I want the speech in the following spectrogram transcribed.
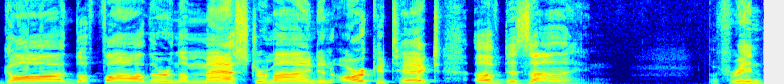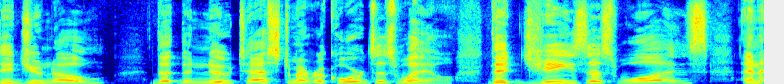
God, the Father, the mastermind and architect of design. But friend, did you know that the New Testament records as well that Jesus was an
